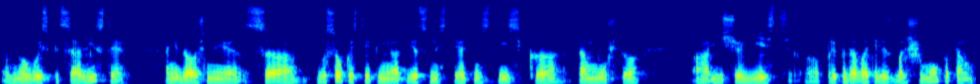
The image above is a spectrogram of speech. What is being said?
новые специалисты, они должны с высокой степенью ответственности отнестись к тому, что а, еще есть а, преподаватели с большим опытом,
